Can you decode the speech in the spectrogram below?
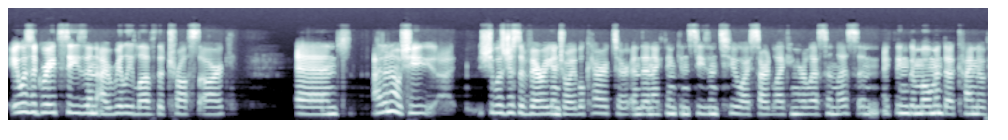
it was a great season. I really loved the Trost arc. And I don't know, she she was just a very enjoyable character. And then I think in season two, I started liking her less and less. And I think the moment that kind of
